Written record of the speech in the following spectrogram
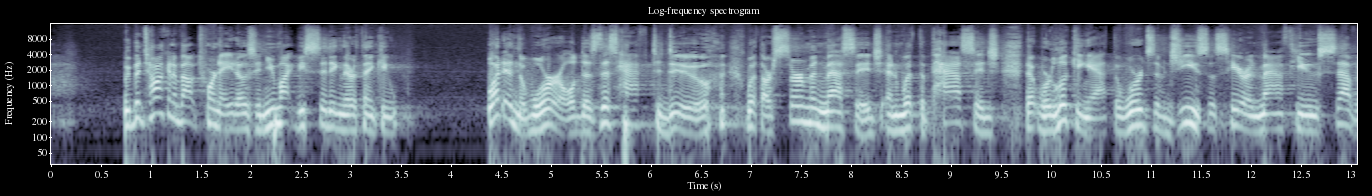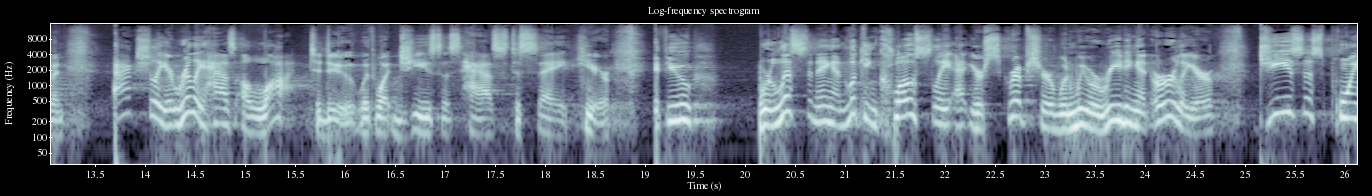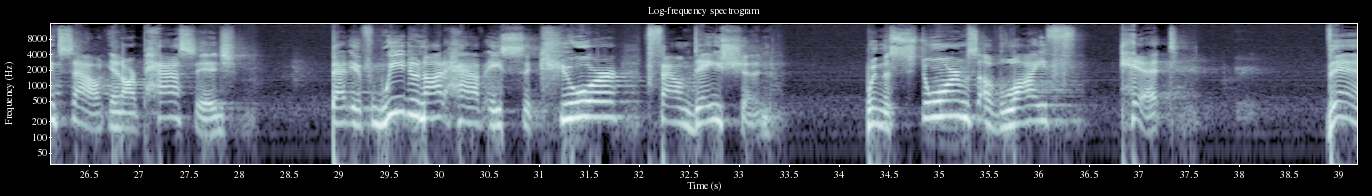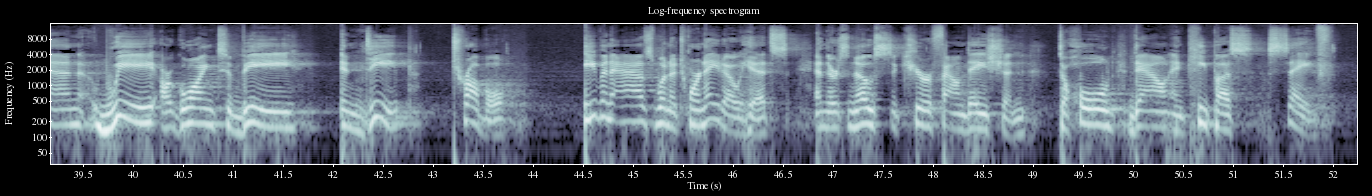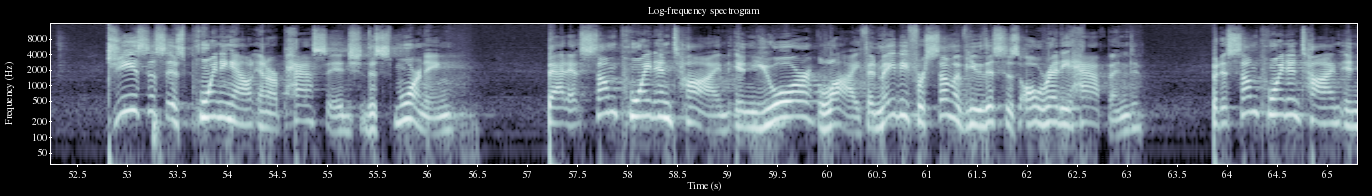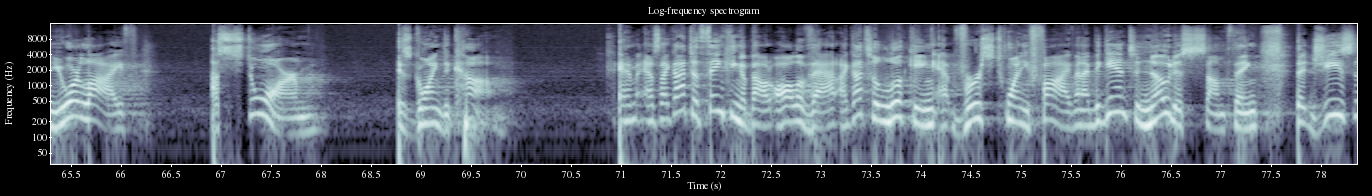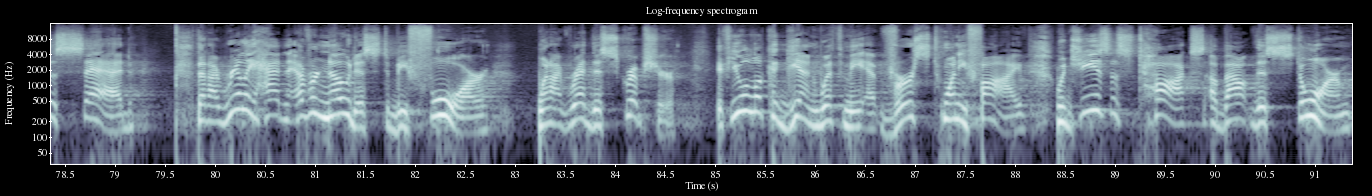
we've been talking about tornadoes, and you might be sitting there thinking, what in the world does this have to do with our sermon message and with the passage that we're looking at, the words of Jesus here in Matthew 7? Actually, it really has a lot to do with what Jesus has to say here. If you were listening and looking closely at your scripture when we were reading it earlier, Jesus points out in our passage that if we do not have a secure foundation when the storms of life hit, then we are going to be in deep trouble, even as when a tornado hits and there's no secure foundation to hold down and keep us safe. Jesus is pointing out in our passage this morning that at some point in time in your life, and maybe for some of you this has already happened, but at some point in time in your life, a storm is going to come. And as I got to thinking about all of that, I got to looking at verse 25, and I began to notice something that Jesus said that I really hadn't ever noticed before when I read this scripture. If you look again with me at verse 25, when Jesus talks about this storm,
